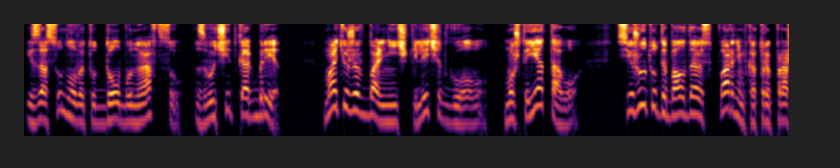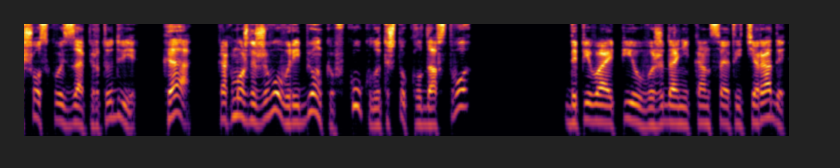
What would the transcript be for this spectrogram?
И засунул в эту долбанную овцу. Звучит как бред. Мать уже в больничке, лечит голову. Может, и я того? Сижу тут и балдаю с парнем, который прошел сквозь запертую дверь. Как? Как можно живого ребенка в куклу? Это что, колдовство? Допивая пиво в ожидании конца этой тирады,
